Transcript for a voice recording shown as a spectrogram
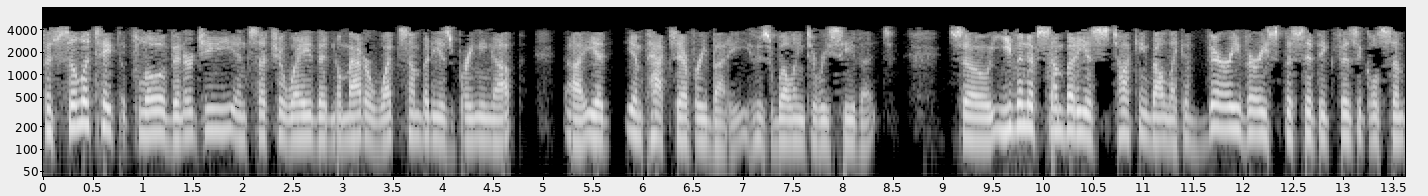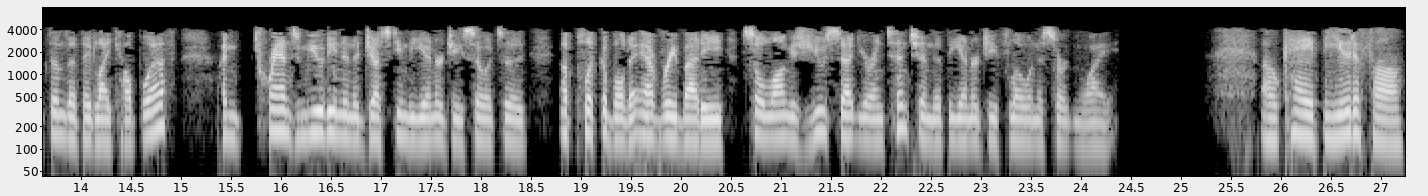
facilitate the flow of energy in such a way that no matter what somebody is bringing up, uh, it impacts everybody who's willing to receive it. So even if somebody is talking about like a very, very specific physical symptom that they'd like help with, I'm transmuting and adjusting the energy so it's a, applicable to everybody so long as you set your intention that the energy flow in a certain way. Okay, beautiful.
